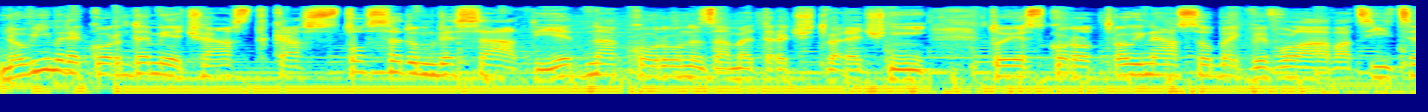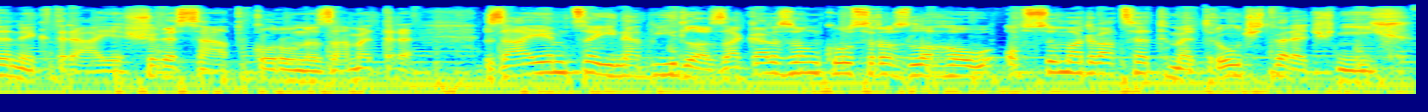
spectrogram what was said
Novým rekordem je částka 171 korun za metr čtvereční. To je skoro trojnásobek vyvolávací ceny, která je 60 korun za metr. Zájemce ji nabídl za garzonku s rozlohou 28 metrů čtverečních.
